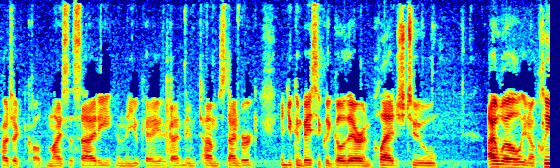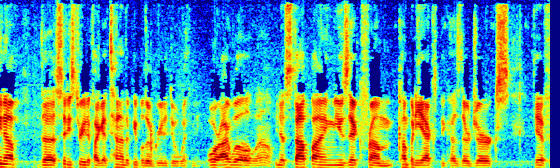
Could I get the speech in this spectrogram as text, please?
project called mySociety in the UK, a guy named Tom Steinberg, and you can basically go there and pledge to, I will, you know, clean up the city street if I get ten other people to agree to do it with me, or I will, Oh, wow. you know, stop buying music from company X because they're jerks. If,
